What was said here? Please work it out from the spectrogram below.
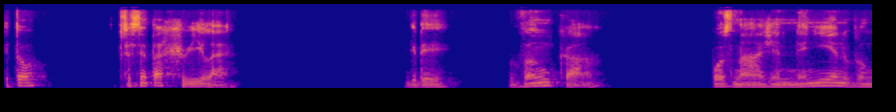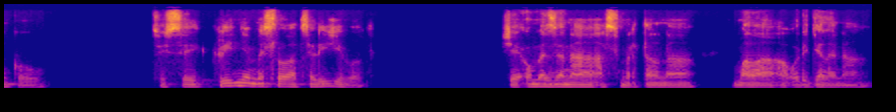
Je to přesně ta chvíle, kdy vlnka pozná, že není jen vlnkou, což si klidně myslela celý život, že je omezená a smrtelná, malá a oddělená.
